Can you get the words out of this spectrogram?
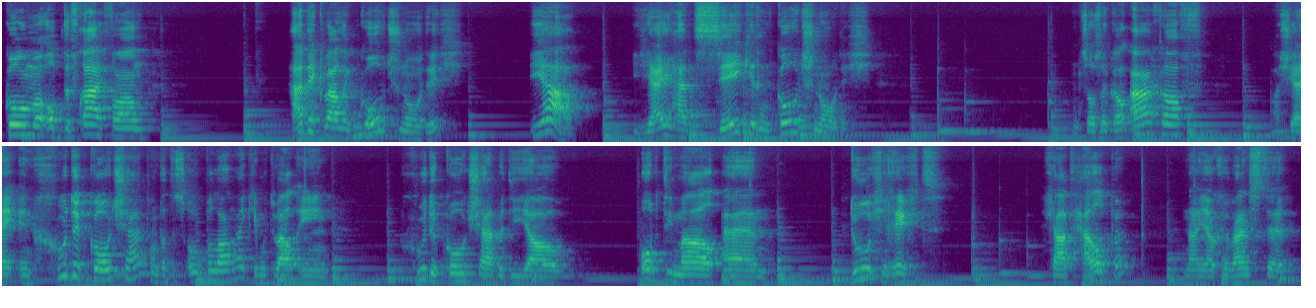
komen op de vraag van: heb ik wel een coach nodig? Ja, jij hebt zeker een coach nodig. En zoals ik al aangaf, als jij een goede coach hebt, want dat is ook belangrijk, je moet wel een goede coach hebben die jou optimaal en doelgericht gaat helpen naar jouw gewenste,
